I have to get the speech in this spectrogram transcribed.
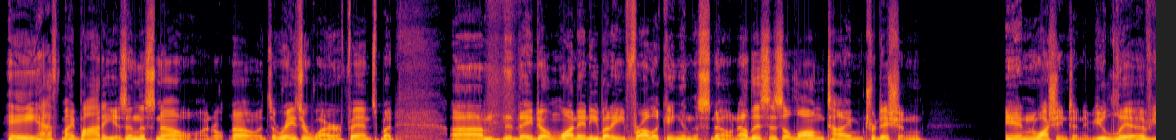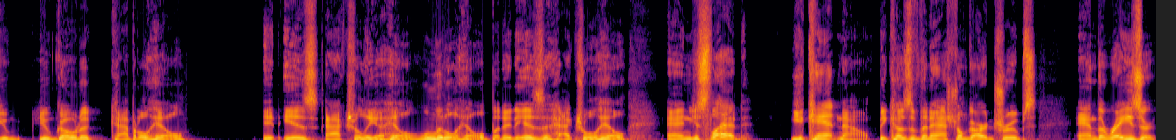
hey, half my body is in the snow. I don't know. It's a razor wire fence, but um, they don't want anybody frolicking in the snow. Now, this is a long time tradition in Washington. If you live, you you go to Capitol Hill. It is actually a hill, little hill, but it is an actual hill, and you sled. You can't now because of the National Guard troops and the razor,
